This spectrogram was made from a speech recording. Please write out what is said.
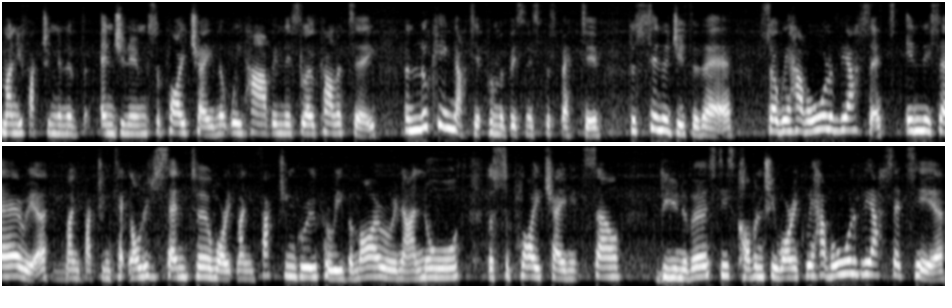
manufacturing and engineering supply chain that we have in this locality? And looking at it from a business perspective, the synergies are there. So we have all of the assets in this area, Manufacturing Technology Centre, Warwick Manufacturing Group, HORIBA MIRA in our north, the supply chain itself, the universities, Coventry, Warwick, we have all of the assets here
